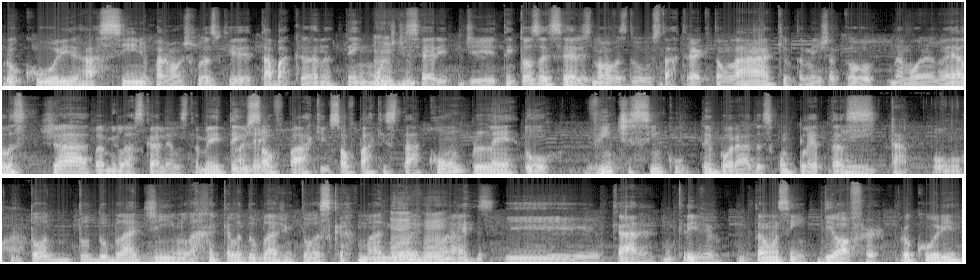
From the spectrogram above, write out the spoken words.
Procure, assine o Paramount Plus, porque tá bacana. Tem um monte de Uhum. série de. Tem todas as séries novas do Star Trek que estão lá, que eu também já tô namorando elas, já pra me lascar nelas também. Tem Olha o aí. South Park. O South Park está completo. 25 temporadas completas. Eita porra. Todo dubladinho lá, aquela dublagem tosca, maneira Uhum. demais. E, cara, incrível. Então, assim, The Offer, procure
